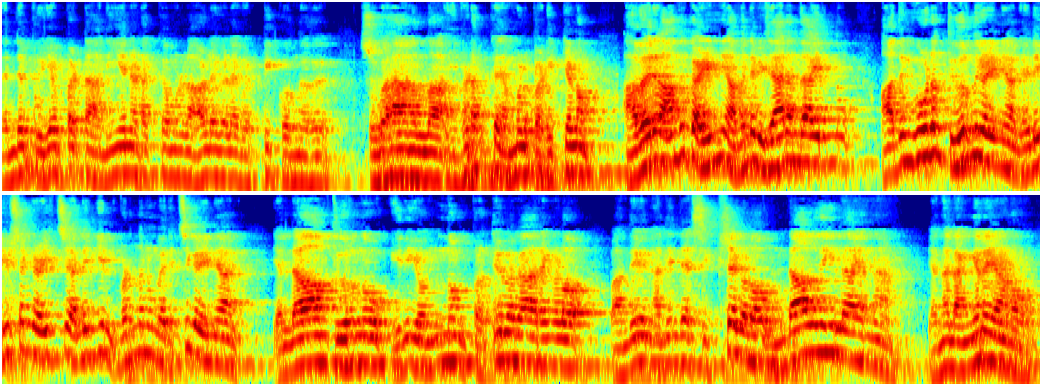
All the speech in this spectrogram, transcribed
തന്റെ പ്രിയപ്പെട്ട അനിയനടക്കമുള്ള ആളുകളെ വെട്ടിക്കൊന്നത് സുബഹാനല്ല ഇവിടൊക്കെ നമ്മൾ പഠിക്കണം. അവർ അത് കഴിഞ്ഞ് അവന്റെ വിചാരം എന്തായിരുന്നു? അതും കൂടെ തീർന്നു കഴിഞ്ഞാൽ ടെലിവിഷൻ കഴിച്ച് അല്ലെങ്കിൽ ഇവിടെ നിന്ന് മരിച്ചു കഴിഞ്ഞാൽ എല്ലാം തീർന്നു. ഇനിയൊന്നും പ്രത്യുപകാരങ്ങളോ അതി- അതിന്റെ ശിക്ഷകളോ ഉണ്ടാവുകയില്ല എന്നാണ്. എന്നാൽ അങ്ങനെയാണോ?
